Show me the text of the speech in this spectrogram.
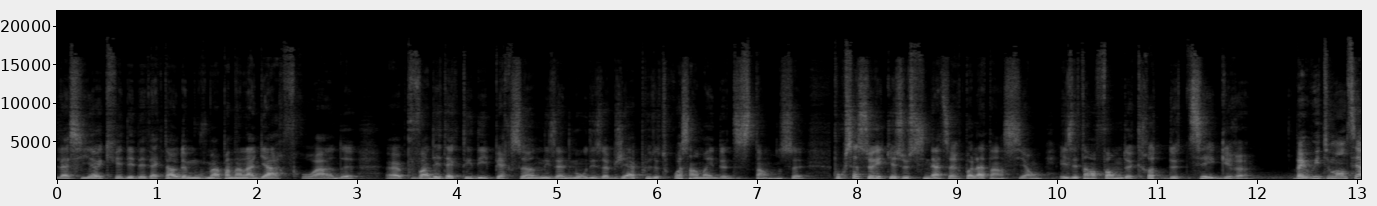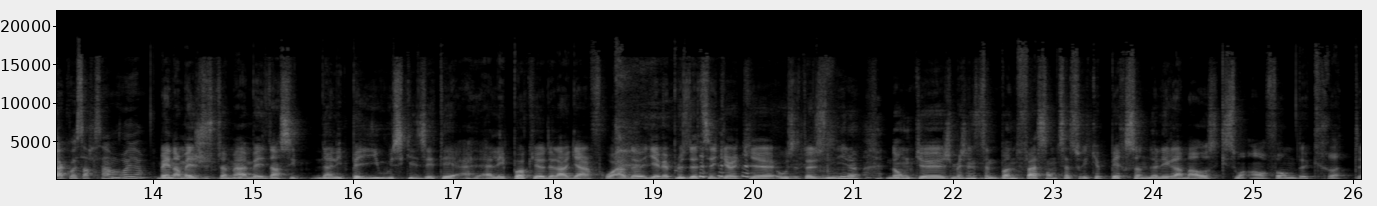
La CIA a créé des détecteurs de mouvement pendant la guerre froide, euh, pouvant détecter des personnes, des animaux, des objets à plus de 300 mètres de distance. Pour s'assurer que ceux-ci n'attirent pas l'attention, ils étaient en forme de crottes de tigre. Ben oui, tout le monde sait à quoi ça ressemble, voyons. Ben non, mais justement, ben dans, ces, dans les pays où est-ce qu'ils étaient à, à l'époque de la guerre froide, il y avait plus de tigres qu'aux États-Unis. Là. Donc, euh, j'imagine que c'est une bonne façon de s'assurer que personne ne les ramasse, qu'ils soient en forme de crottes.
